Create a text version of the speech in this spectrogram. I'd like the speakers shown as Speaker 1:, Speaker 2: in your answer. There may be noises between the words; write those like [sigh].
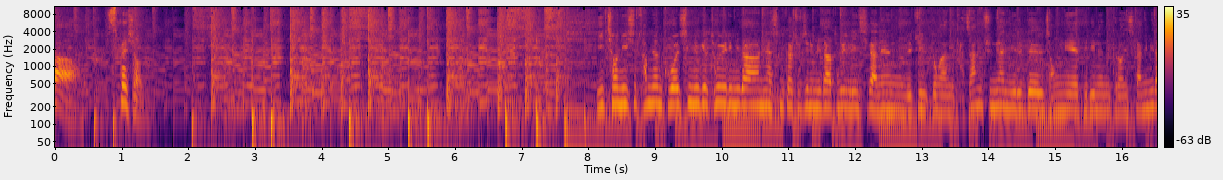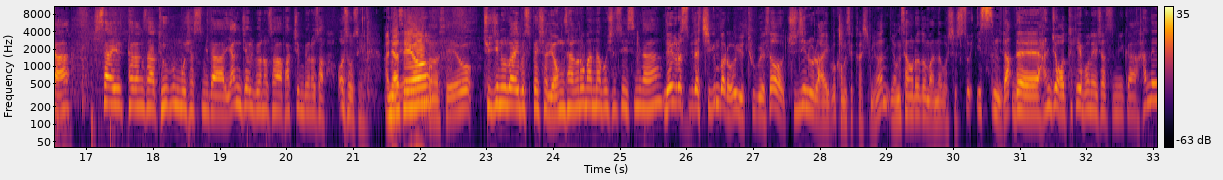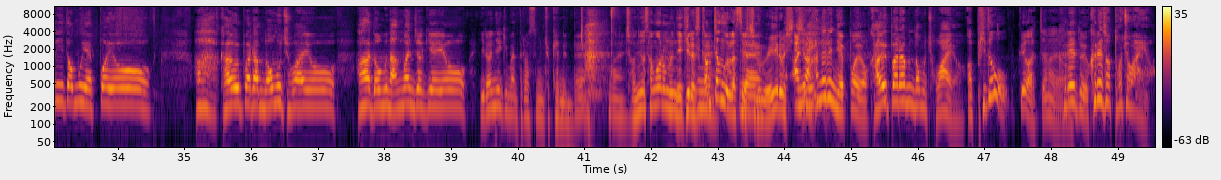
Speaker 1: 라이브 스페셜 2023년 9월 16일 토요일입니다. 안녕하십니까. 주진우입니다. 토요일 이 시간은 일주일 동안 가장 중요한 일들 정리해 드리는 그런 시간입니다. 시사 일타 강사 두 분 모셨습니다. 양지열 변호사, 박지훈 변호사, 어서 오세요.
Speaker 2: 안녕하세요.
Speaker 3: 네, 안녕하세요.
Speaker 1: 주진우 라이브 스페셜 영상으로 만나보실 수 있습니다.
Speaker 3: 네, 그렇습니다. 지금 바로 유튜브에서 주진우 라이브 검색하시면 영상으로도 만나보실 수 있습니다.
Speaker 1: 네, 한 주 어떻게 보내셨습니까? 하늘이 너무 예뻐요. 아, 가을바람 너무 좋아요. 아, 너무 낭만적이에요. 이런 얘기만 들었으면 좋겠는데. 네.
Speaker 3: 전혀 상관없는 얘기를 해서 깜짝 놀랐어요.
Speaker 1: 네.
Speaker 3: 지금 왜 이러시지?
Speaker 1: 아니요, 하늘은 예뻐요. 가을 바람은 너무 좋아요.
Speaker 3: 아, 비도 꽤 왔잖아요.
Speaker 1: 그래도요. 그래서 더 좋아요.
